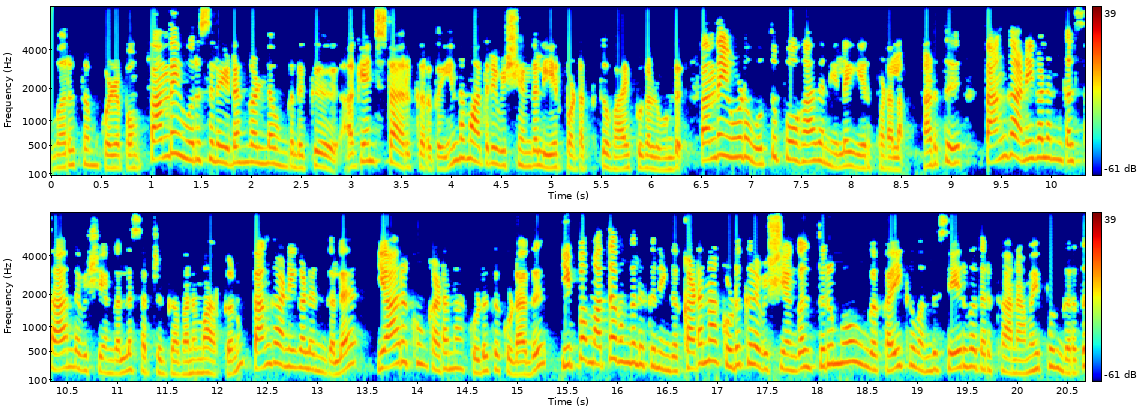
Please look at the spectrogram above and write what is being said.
வருத்தம் குழப்பம் தந்தை ஒரு சில இடங்கள்ல உங்களுக்கு அகேன்ஸ்டா இருக்கிறது. இந்த மாதிரி விஷயங்கள் ஏற்படுறதுக்கு வாய்ப்புகள் உண்டு. தந்தையோட ஒத்துப்போகாத நிலை ஏற்படலாம். அடுத்து தங்க அணிகலன்கள் சார்ந்த விஷயங்கள்ல சற்று கவனமா இருக்கணும். தங்க அணிகலன்களை யாருக்கும் கடனா கொடுக்க கூடாது. இப்ப மத்தவங்களுக்கு நீங்க கடனா கொடுக்கிற விஷயங்கள் திரும்பவும் உங்க கைக்கு வந்து சேர்வதற்கான அமைப்புங்கிறது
